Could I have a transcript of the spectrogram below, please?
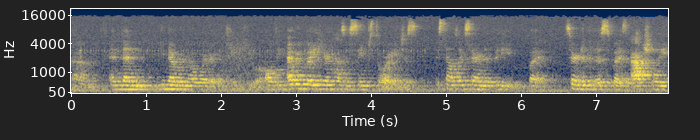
um, and then you never know where they're going to take you. All the, everybody here has the same story. It just it sounds like serendipity, but serendipitous, but it's actually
